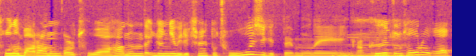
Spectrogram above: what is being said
저는 말하는 걸 좋아하는데 윤유님 리액션이 또 좋으시기 때문에 그러니까 그게 좀 음. 서로가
